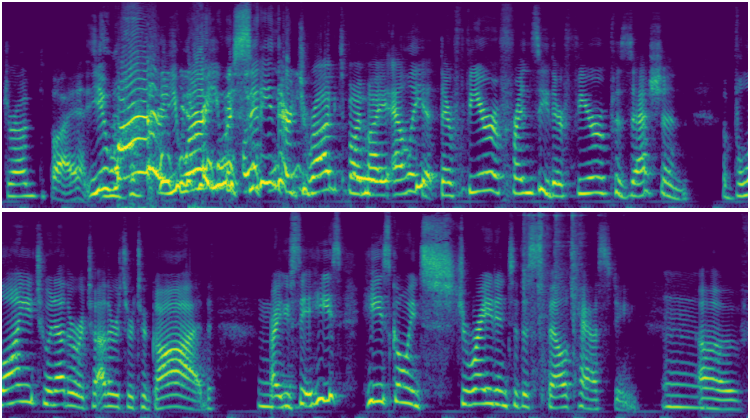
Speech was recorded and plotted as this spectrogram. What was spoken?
drugged by it. You were, you were, you were sitting there drugged by my Eliot. Their fear of frenzy, their fear of possession, of belonging to another or to others or to God. Mm. Right? You see, he's he's going straight into the spell casting mm. of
